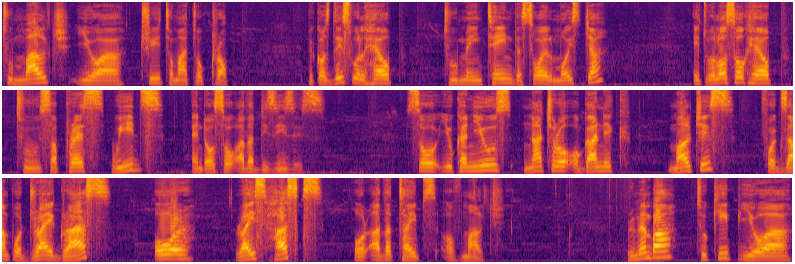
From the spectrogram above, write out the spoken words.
to mulch your tree tomato crop because this will help to maintain the soil moisture. It will also help to suppress weeds and also other diseases. So you can use natural organic mulches, for example, dry grass or rice husks or other types of mulch. Remember to keep your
